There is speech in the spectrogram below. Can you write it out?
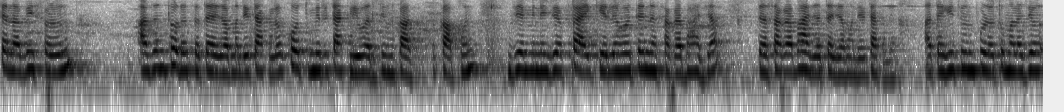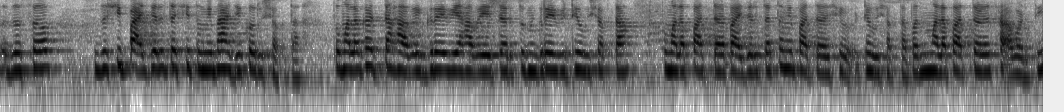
त्याला विसळून अजून थोडंसं त्याच्यामध्ये टाकलं. कोथिंबीर टाकली वरतीन का कापून. जे मी जे फ्राय केले होते ना सगळ्या भाज्या त्या सगळ्या भाज्या त्याच्यामध्ये टाकल्या. आता इथून पुढं तुम्हाला जे जसं जशी पाहिजे तशी तुम्ही भाजी करू शकता. तुम्हाला घट्ट हवे ग्रेव्ही हवे तर तुम्ही ग्रेव्ही ठेवू शकता. तुम्हाला पातळ पाहिजे तर तुम्ही पातळ शिव ठेवू शकता. पण मला पातळच आवडती.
